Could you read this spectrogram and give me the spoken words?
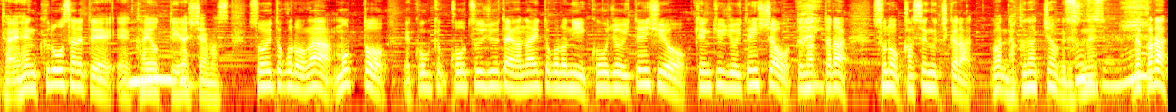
大変苦労されて通っていらっしゃいます。そういうところがもっと交通渋滞がないところに工場移転しよう研究所移転しちゃおうってなったら、はい。その稼ぐ力はなくなっちゃうわけですね、ね、だから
